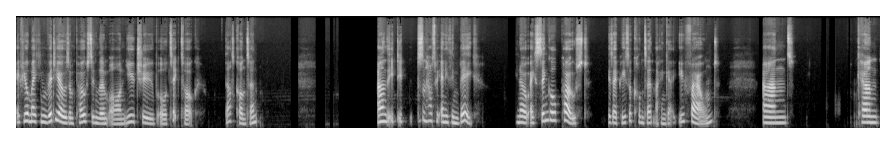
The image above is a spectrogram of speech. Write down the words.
If you're making videos and posting them on YouTube or TikTok, that's content. And it, it doesn't have to be anything big. You know, a single post is a piece of content that can get you found and can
